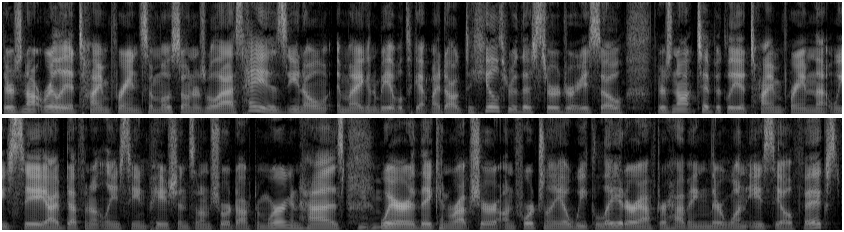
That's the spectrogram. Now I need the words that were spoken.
there's not really a time frame. So most owners will ask, "Hey, is you know, am I going to be able to get my dog to heal through this surgery?" So there's not typically a time frame that we see. I've definitely seen patients, and I'm sure Dr. Morgan has, mm-hmm. where they can rupture, unfortunately, a week later after having their one ACL fixed,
